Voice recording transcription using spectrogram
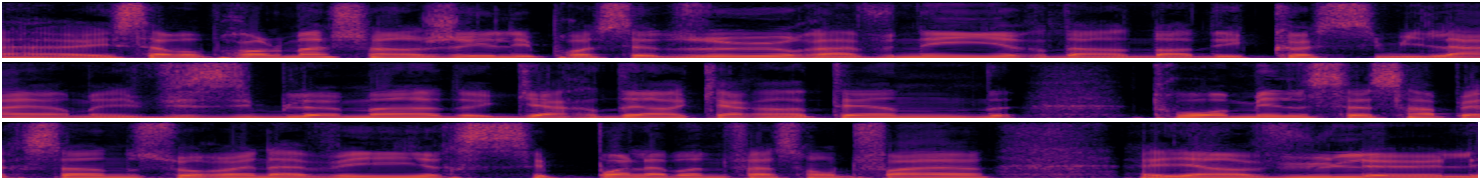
euh, et ça va probablement changer les procédures à venir dans, dans des cas similaires, mais visiblement de garder en quarantaine 3700 personnes sur un navire, c'est pas la bonne façon de faire. Ayant vu le-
